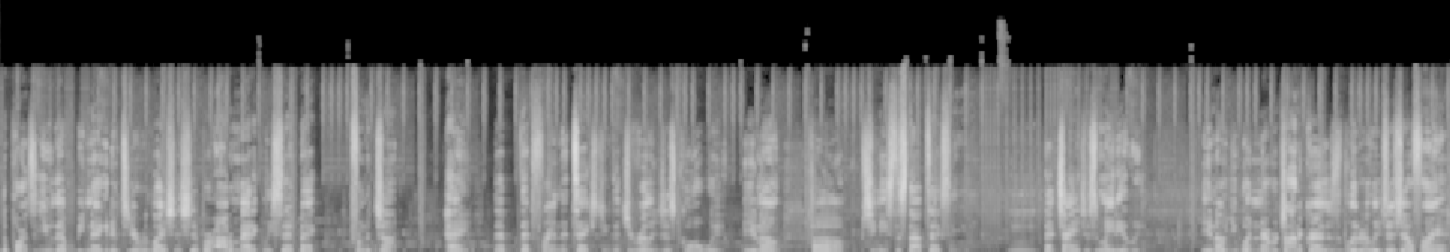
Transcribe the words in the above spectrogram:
The parts of you that would be negative to your relationship are automatically set back from the jump. Hey, that that friend that texts you that you're really just cool with, you know, uh, she needs to stop texting you. That changes immediately. You know, you wasn't never trying to crash. This is literally just your friend.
